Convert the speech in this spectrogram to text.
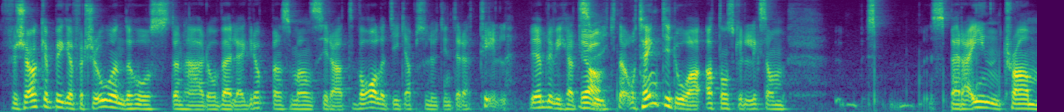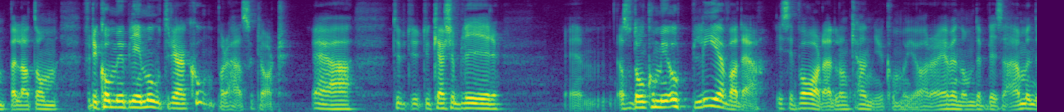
försöka bygga förtroende hos den här då väljargruppen som anser att valet gick absolut inte rätt till. Vi har blivit helt ja. svikna. Och tänk dig då att de skulle liksom spärra in Trump eller att de... För det kommer ju bli en motreaktion på det här såklart. Eh, typ, du, du, kanske blir... Eh, alltså de kommer ju uppleva det i sin vardag, eller de kan ju komma att göra det. Jag vet inte om det blir så här, men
